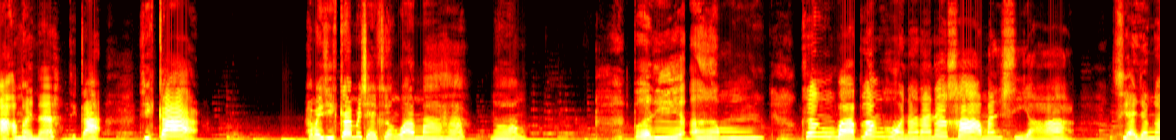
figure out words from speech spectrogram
อะเอาใหม่นะ ทิก้า ทิก้าทำไมทิก้าไม่ใช้เครื่องวาร์ปมาฮะน้องพอดีเอ่มเครื่องวาร์ปล่องหนอันนั้นนะคะมันเสีย เสียยังไง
